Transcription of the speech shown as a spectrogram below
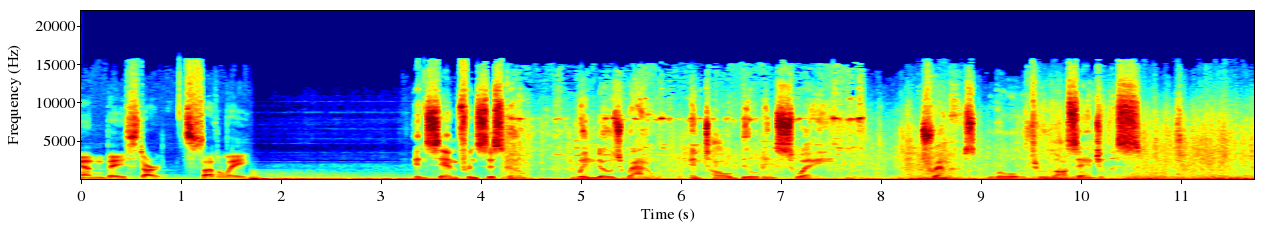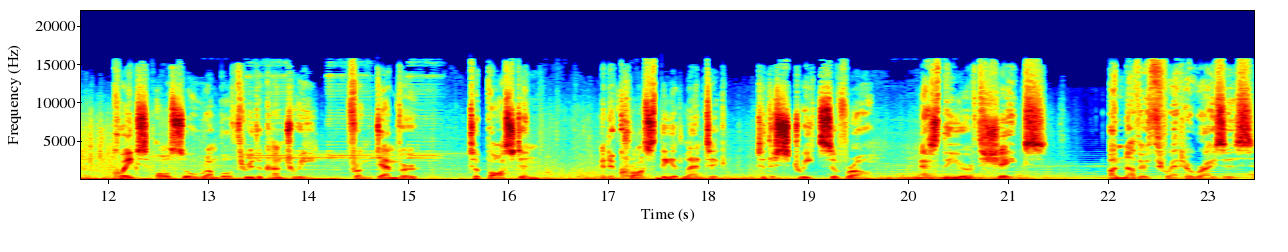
and they start subtly. In San Francisco, windows rattle and tall buildings sway. Tremors roll through Los Angeles. Quakes also rumble through the country, from Denver to Boston and across the Atlantic to the streets of Rome. As the earth shakes, another threat arises.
